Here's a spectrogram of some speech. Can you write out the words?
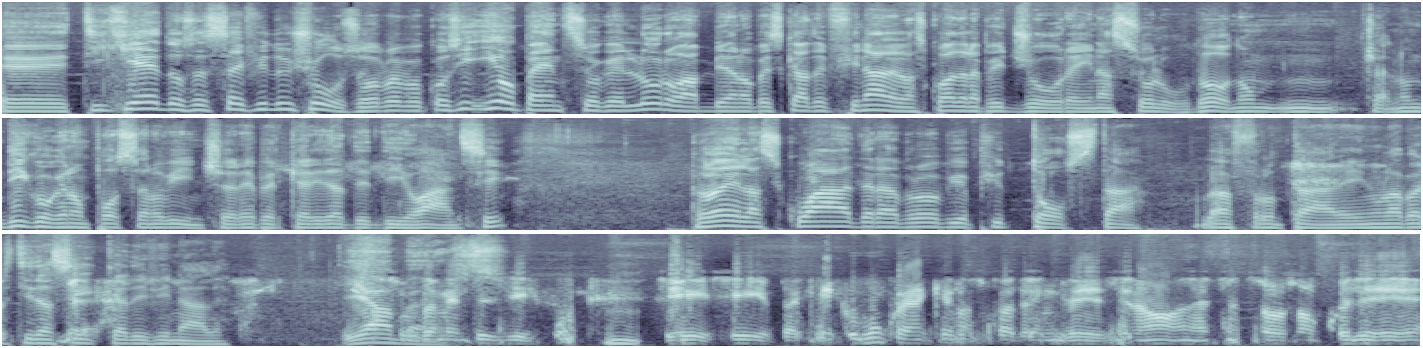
Eh, ti chiedo se sei fiducioso, proprio così. Io penso che loro abbiano pescato in finale la squadra peggiore in assoluto. Non, cioè, non dico che non possano vincere, per carità di Dio, anzi, però è la squadra proprio più tosta da affrontare in una partita secca Beh, di finale. Assolutamente sì. Mm. sì, sì, perché comunque è anche una squadra inglese, no? Nel senso sono quelle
